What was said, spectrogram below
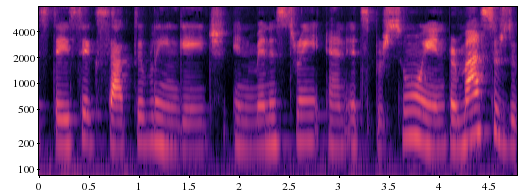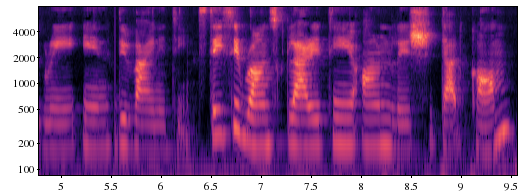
Stacy is actively engaged in ministry and is pursuing her master's degree in divinity. Stacy runs clarityunleash.com,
